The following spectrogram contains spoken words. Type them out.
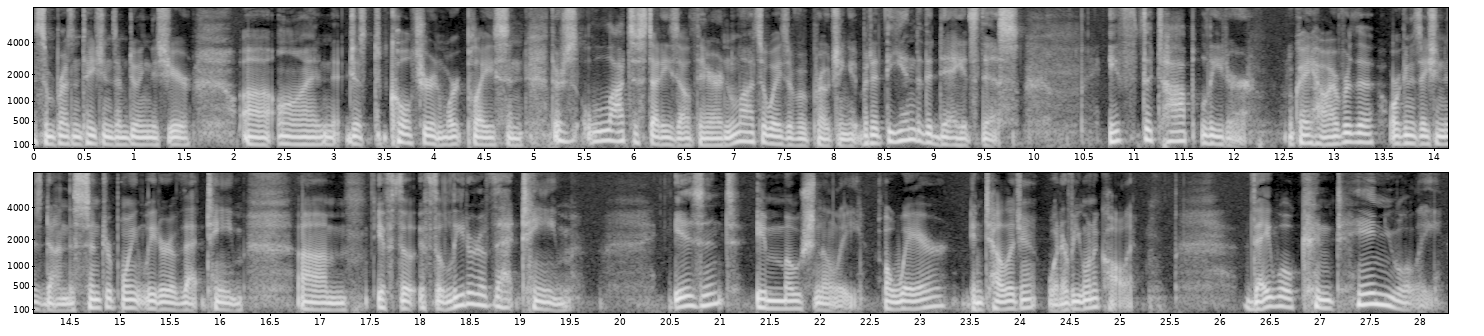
some presentations I'm doing this year uh, on just culture and workplace. And there's lots of studies out there and lots of ways of approaching it. But at the end of the day, it's this if the top leader okay, however the organization is done, the center point leader of that team, um, if the if the leader of that team isn't emotionally aware, intelligent, whatever you want to call it, they will continually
